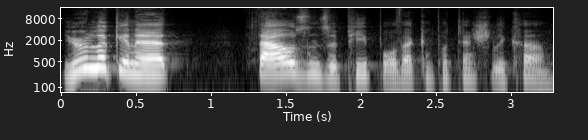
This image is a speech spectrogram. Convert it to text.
you're looking at thousands of people that can potentially come.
